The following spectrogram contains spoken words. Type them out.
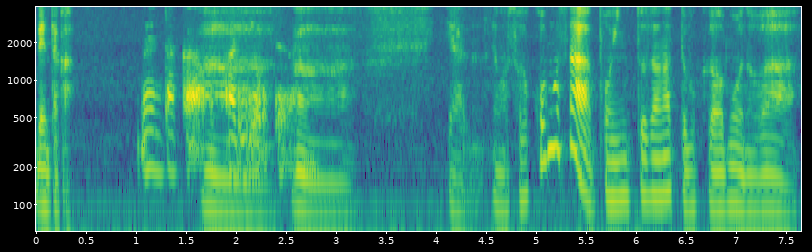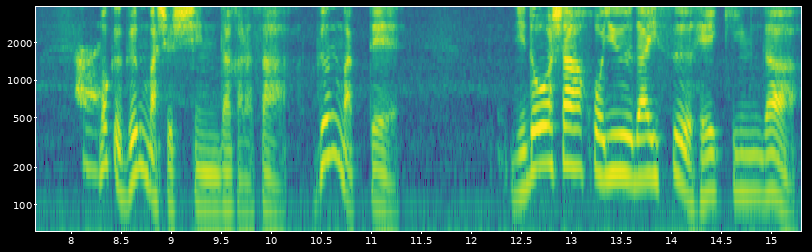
レンタカーレンタカーありよってなる。いやでもそこもさポイントだなって僕が思うのははい。僕群馬出身だからさ群馬って自動車保有台数平均が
